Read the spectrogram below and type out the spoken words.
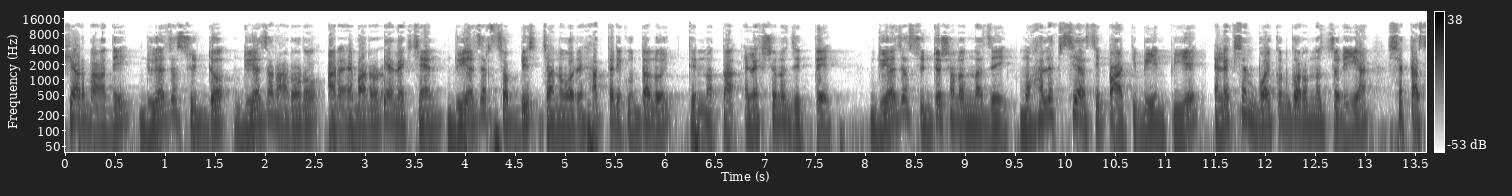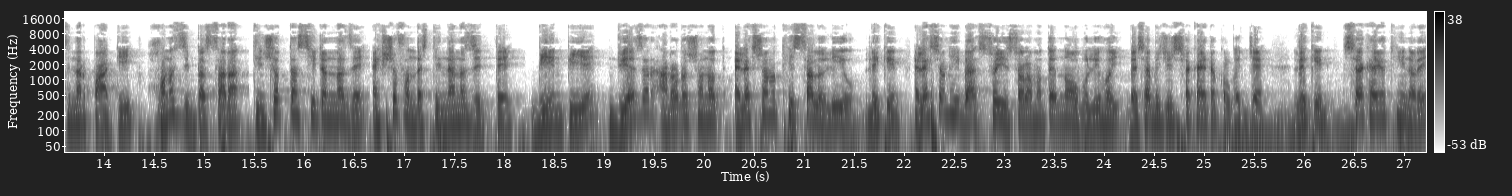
হিয়ার বাদে দুহেজাৰ চৈধ্য, দুহেজাৰ হাজার আৰু আর ইলেকশ্যন হাজার চব্বিশ জানুয়ারির সাত তাৰিখ উদ্দালৈ তিনমাত্রা ইলেকশ্যনত জিততে দুই হাজার চৈধ্য সনত মাঝে মহালেফ সিয়াসি পার্টি বিএনপিয়ে। ইলেকশন বয়কট গরণের জরিয়া শেখ হাসিনার পার্টি হন জিব্বা ছাড়া তিনশোটা সিটর মাঝে একশো পঞ্চাশ তিনানো জিততে। বিএনপিয়ে দুই হাজার আঠারো সনত ইলেকশনত হিস্সা লইলিও, লেকিন ইলেকশন হিবা সহি সলামতে ন বলি হই বেচা বেশি শেখায়ত কল গজ্জে লেকিন শেখায়ত হিনরে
